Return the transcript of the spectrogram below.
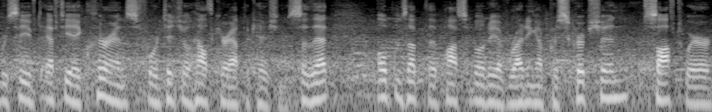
received FDA clearance for digital healthcare applications. So that opens up the possibility of writing a prescription software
